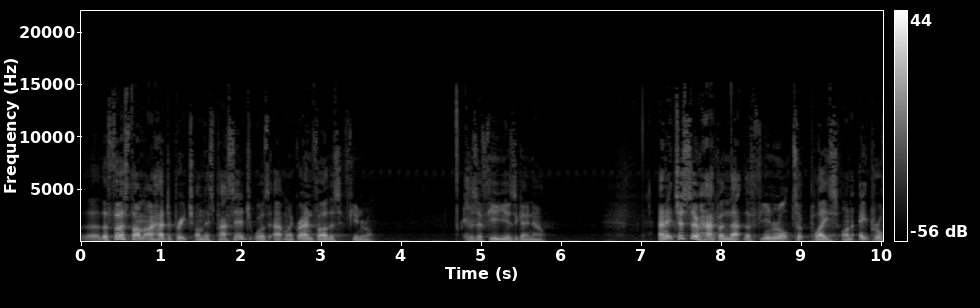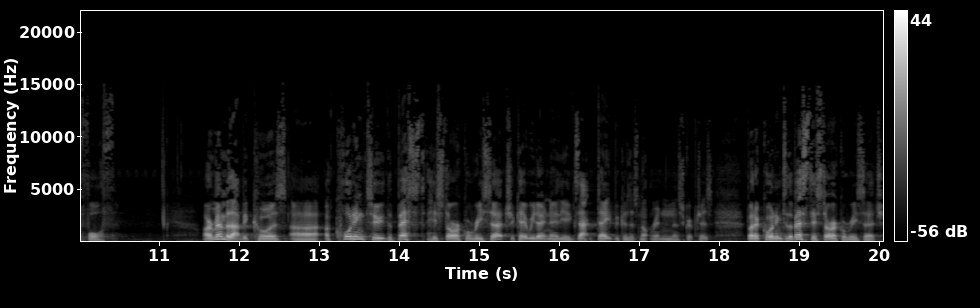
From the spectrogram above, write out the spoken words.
Uh, the first time I had to preach on this passage was at my grandfather's funeral. It was a few years ago now. And it just so happened that the funeral took place on April 4th. I remember that because, uh, according to the best historical research, okay, we don't know the exact date because it's not written in the scriptures, but according to the best historical research,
